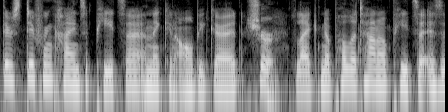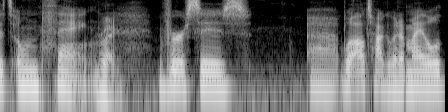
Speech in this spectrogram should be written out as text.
there's different kinds of pizza, and they can all be good. Sure. Like Napolitano pizza is its own thing. Right. Versus, uh, well, I'll talk about it. My old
